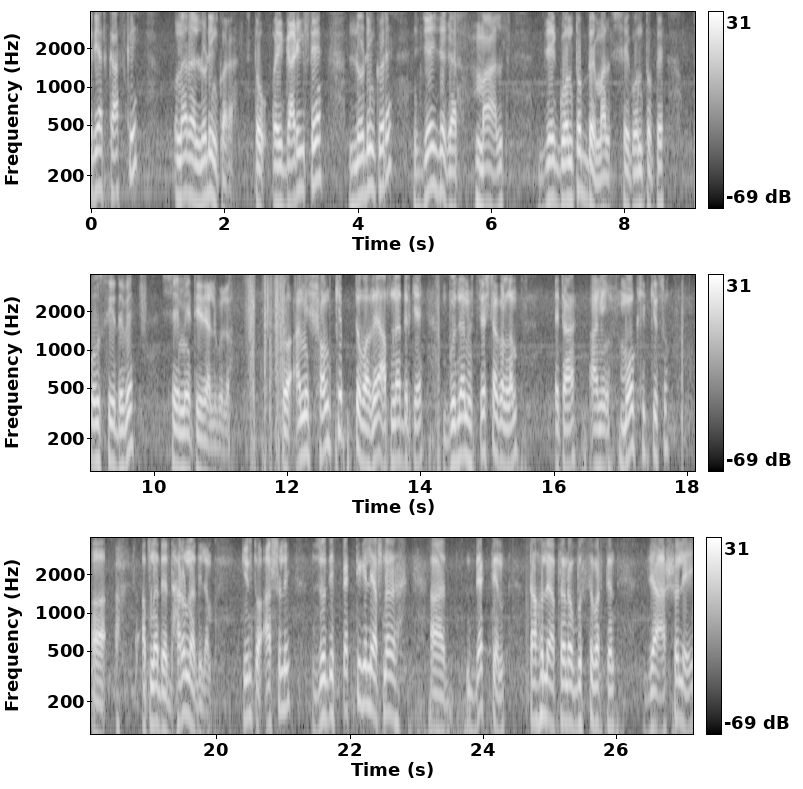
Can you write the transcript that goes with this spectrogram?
এরিয়ার কাজ কি? ওনারা লোডিং করা। তো ওই গাড়িতে লোডিং করে যেই জায়গার মাল, যে গন্তব্যের মাল, সে গন্তব্যে পৌঁছিয়ে দেবে সে মেটেরিয়ালগুলো তো আমি সংক্ষিপ্তভাবে আপনাদেরকে বোঝানোর চেষ্টা করলাম। এটা আমি মৌখিক কিছু আপনাদের ধারণা দিলাম। কিন্তু আসলে যদি প্র্যাকটিক্যালি আপনারা দেখতেন, তাহলে আপনারা বুঝতে পারতেন যে আসলেই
